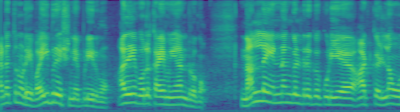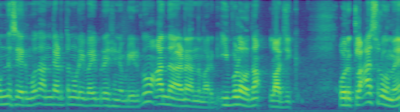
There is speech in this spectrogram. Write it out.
இடத்தினுடைய வைப்ரேஷன் எப்படி இருக்கும்? அதே போல் கயமையான் இருக்கும். நல்ல எண்ணங்கள் இருக்கக்கூடிய ஆட்கள்லாம் ஒன்று சேரும்போது அந்த இடத்தினுடைய வைப்ரேஷன் எப்படி இருக்கும்? அந்த இடம் அந்த மாதிரி இருக்கும். இவ்வளோ தான் லாஜிக் ஒரு கிளாஸ் ரூமு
